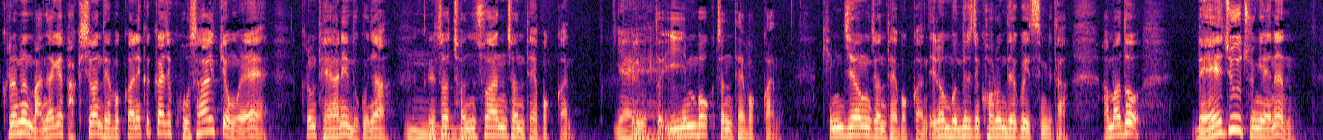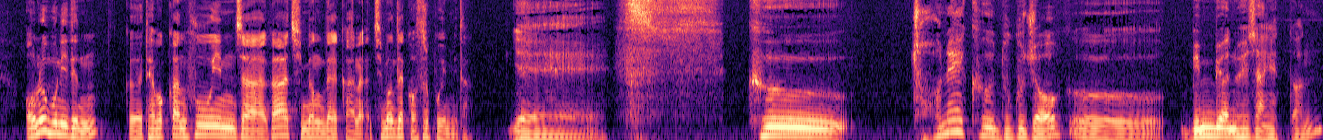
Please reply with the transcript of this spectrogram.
그러면 만약에 박시환 대법관이 끝까지 고사할 경우에 그럼 대안이 누구냐? 그래서 전수환 전 대법관 예. 그리고 또 이인복 전 대법관, 김지영 전 대법관 이런 분들이 지금 거론되고 있습니다. 아마도 내주 중에는 어느 분이든 그 대법관 후임자가 지명될 가능 지명될 것으로 보입니다. 예. 그, 전에 그 누구죠? 그, 민변 회장했던,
